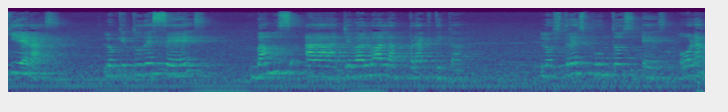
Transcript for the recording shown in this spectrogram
quieras, lo que tú desees, vamos a llevarlo a la práctica. Los tres puntos es ora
